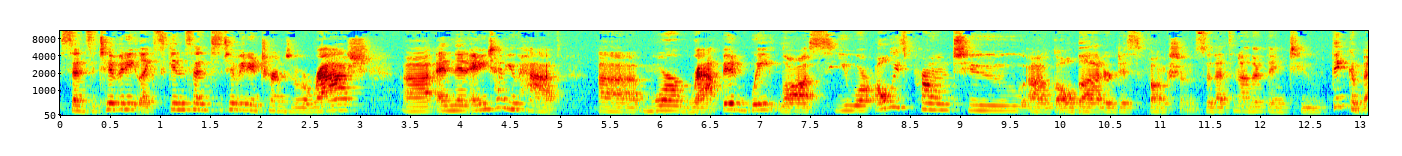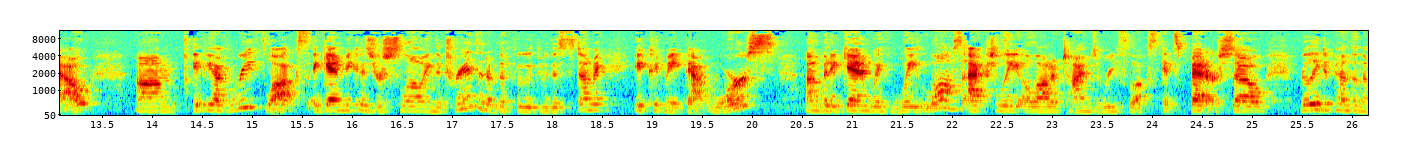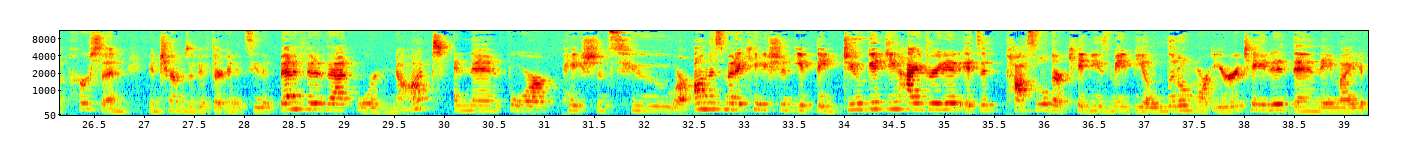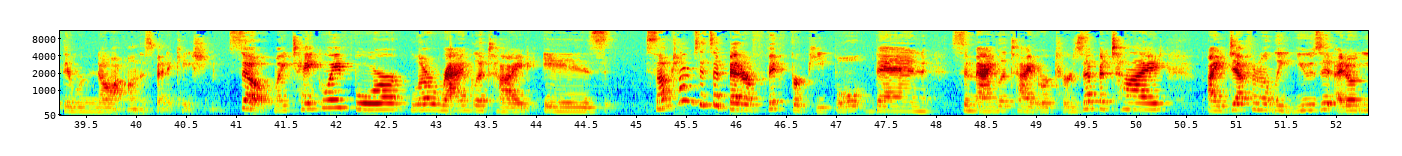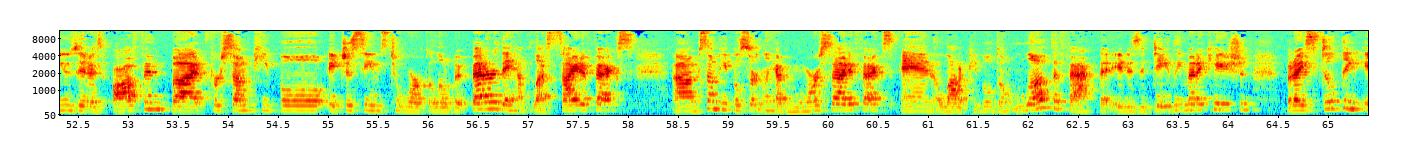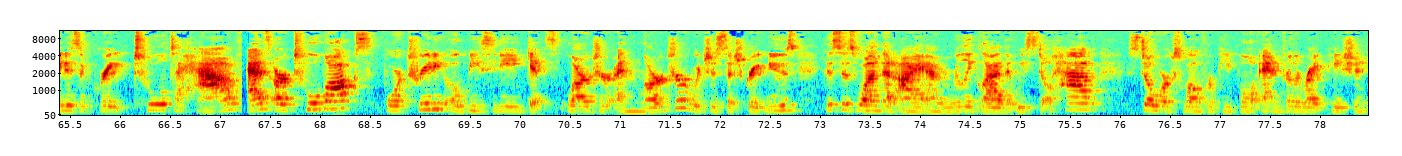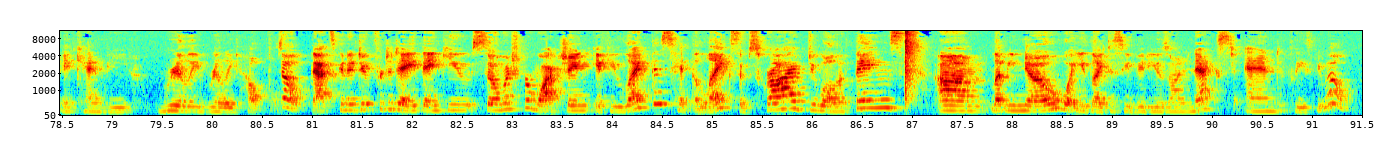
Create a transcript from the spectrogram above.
sensitivity, like skin sensitivity in terms of a rash. Uh, and then anytime you have uh, more rapid weight loss, you are always prone to uh, gallbladder dysfunction. So that's another thing to think about. Um, if you have reflux, again, because you're slowing the transit of the food through the stomach, it could make that worse. Um, but again, with weight loss, actually, a lot of times reflux gets better. So really depends on the person in terms of if they're going to see the benefit of that or not. And then for patients who are on this medication, if they do get dehydrated, it's possible their kidneys may be a little more irritated than they might if they were not on this medication. So my takeaway for liraglutide is sometimes it's a better fit for people than semaglutide or tirzepatide. I definitely use it. I don't use it as often, but for some people, it just seems to work a little bit better. They have less side effects. Um, some people certainly have more side effects, and a lot of people don't love the fact that it is a daily medication, but I still think it is a great tool to have as our toolbox for treating obesity gets larger and larger, which is such great news. This is one that I am really glad that we still have still works well for people and for the right patient, it can be really, really helpful. So that's gonna do it for today. Thank you so much for watching. If you like this, hit the like, subscribe, do all the things. Um, let me know what you'd like to see videos on next, and please be well.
